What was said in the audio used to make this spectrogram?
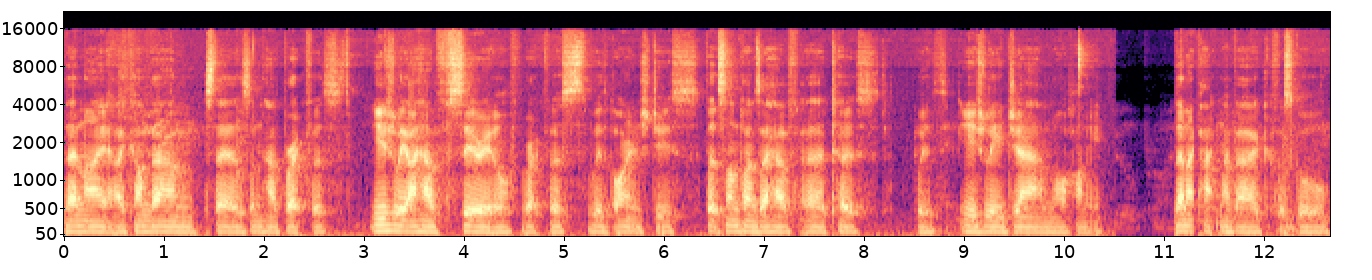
then I, I come downstairs and have breakfast. Usually I have cereal for breakfast with orange juice, but sometimes I have uh, toast with usually jam or honey. Then I pack my bag for school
